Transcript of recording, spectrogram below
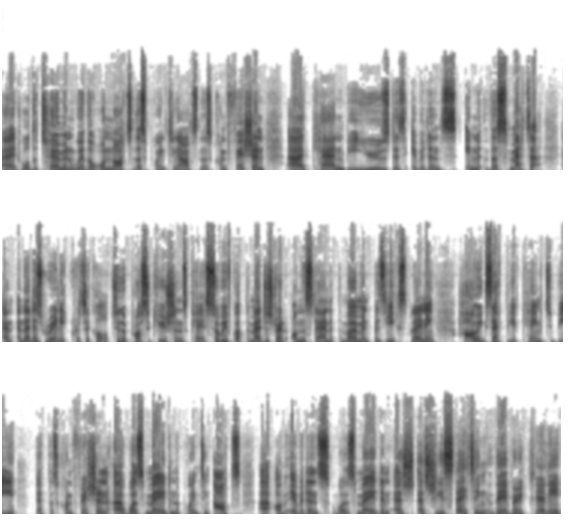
Uh, it will determine whether or not this pointing out and this confession uh, can be used as evidence in this matter. And, and that is really critical to the prosecution's case. So we've got the magistrate on the stand at the moment, busy explaining how exactly it came to be that this confession uh, was made and the pointing out uh, of evidence was made. And as, as she is stating there very clearly,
